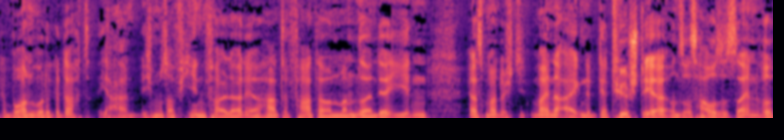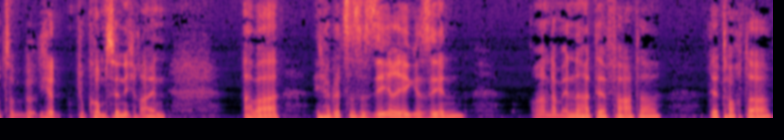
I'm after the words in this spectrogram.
geboren wurde, gedacht, ja, ich muss auf jeden Fall da der harte Vater und Mann sein, der jeden erstmal durch die, meine eigene, der Türsteher unseres Hauses sein wird. Hier, du kommst hier nicht rein. Aber ich habe letztens eine Serie gesehen und am Ende hat der Vater der Tochter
